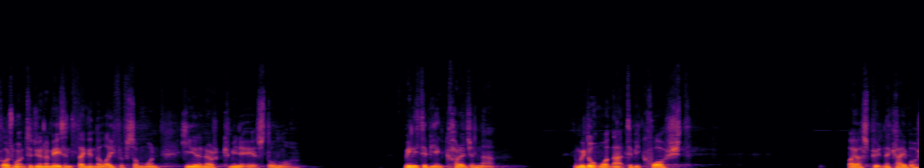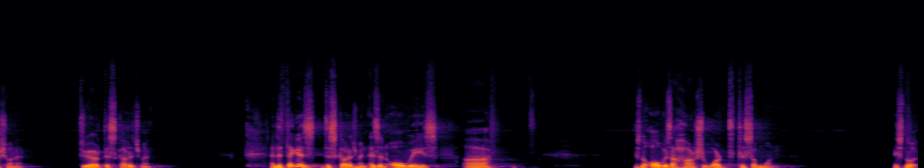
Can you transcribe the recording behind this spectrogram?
God's wanting to do an amazing thing in the life of someone here in our community at Stonelaw. We need to be encouraging that. And we don't want that to be quashed by us putting the kibosh on it through our discouragement. And the thing is, discouragement isn't always a, it's not always a harsh word to someone. It's not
